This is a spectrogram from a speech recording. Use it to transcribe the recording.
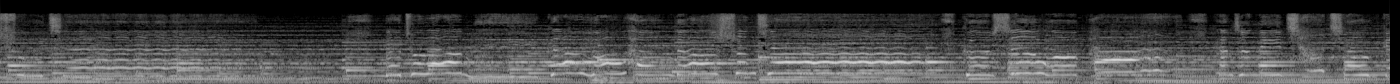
书签。有改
